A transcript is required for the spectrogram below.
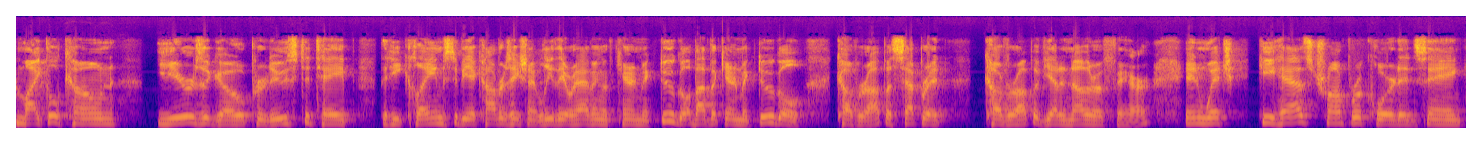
Michael Cohen years ago produced a tape that he claims to be a conversation I believe they were having with Karen McDougal about the Karen McDougal cover up, a separate cover up of yet another affair in which he has Trump recorded saying,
